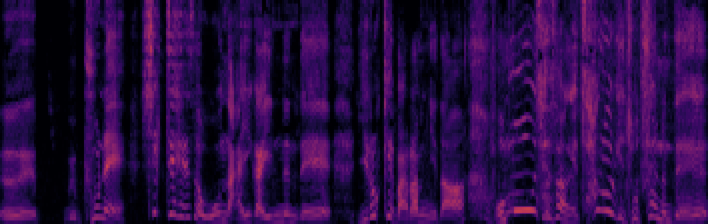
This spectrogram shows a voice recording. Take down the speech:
어, 분해 식재해서 온 아이가 있는데 이렇게 말합니다. 어머 세상에 창흑이 좋다는데.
